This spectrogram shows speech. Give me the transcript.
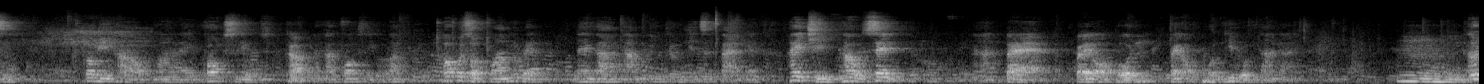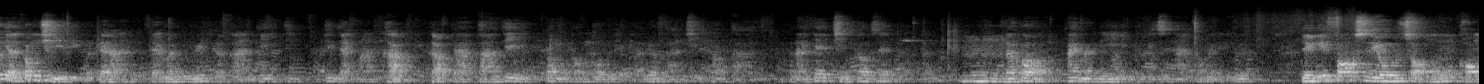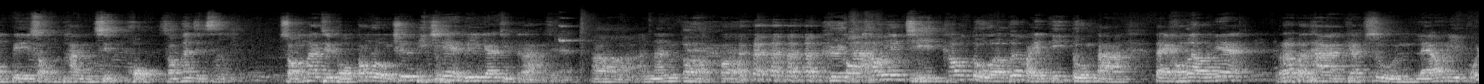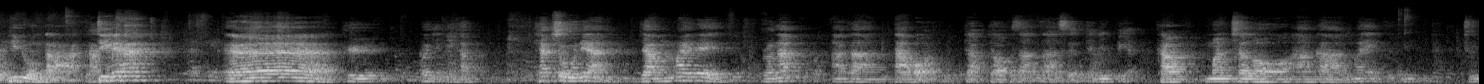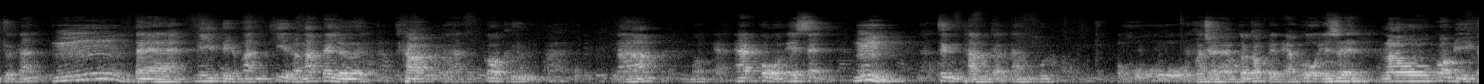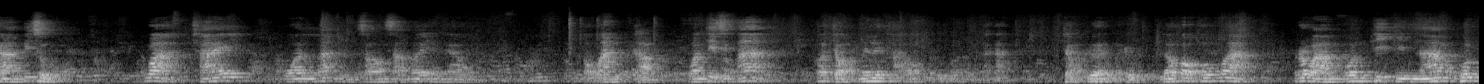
2014 ก็มีข่าวออกมาใน Fox News ครับนะครับ Fox News ว่าเขาประสบความสำเร็จในการทำอินเทอร์กินสิบแปดเนี่ยให้ฉีดเข้าเส้นนะ แต่ไปออกผลไปออกผลที่ดวงตาได้อืมก็ยังต้องฉีดอีกเหมือนกันแต่มันเป็นวิธีการที่ที่ที่ใหญ่มากครับครับจากการที่ต้องกังวลเกี่ยวกับเรื่องการฉีดเข้าตาขณะแค่ฉีดเข้าเส้นอืมแล้วก็ให้มันมีอินทรีย์สุดท้ายเข้าไปในเลือดอย่างนี้ Fox News 2ของปี 2016 2014 2016 ต้องลงชื่อพิเชษฐ์วิริยะจิตราใช่ไหม อ่าอันนั้นก็ก็คือของถ้าเขายังฉีดเข้าตัวเพื่อไปที่ดวงตา แต่ของเราเนี่ยรับประทานแคปซูลแล้วมีผลที่ดวงตา จริงไหมฮะเออคือก็อย่างนี้ครับ แคปซูลเนี่ยยังไม่ได้ระงับอาการตาบอดจากจอประสาทตาเสื่อมชนิดเปลี่ยนครับ มันชะลออาการไม่ให้ถึงถึงจุดนั้น อืมแต่มีผลิตภัณฑ์ที่ระงับได้เลยครับนะก็คือ น้ำแอปเปิลเอเซนอืมซึ่งทำจากน้ำพุทธโอ้โห เพราะฉะนั้นก็ต้องเป็นแอปเปิลเอเซนเราก็มีการพิสูจน์ว่าใช้วันละหนึ่งซองสามร้อยมลต่อวันครับ วันที่ 15 ก็เจาะเม็ดเลือดขาวออกมาดูนะครับเจาะเลือดออกมาดู แล้วก็พบว่าระหว่างคนที่กินน้ำมังคุด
